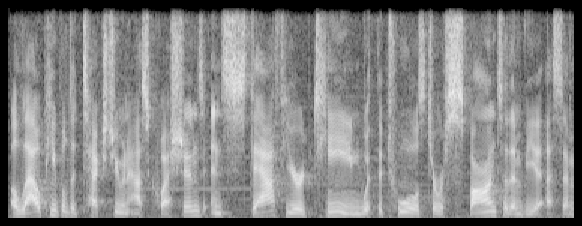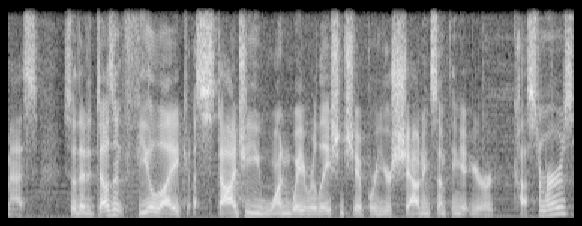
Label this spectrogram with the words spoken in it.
Allow people to text you and ask questions and staff your team with the tools to respond to them via SMS so that it doesn't feel like a stodgy one way relationship where you're shouting something at your customers,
